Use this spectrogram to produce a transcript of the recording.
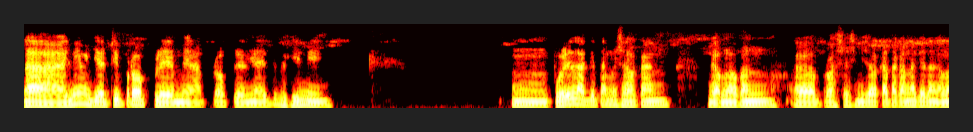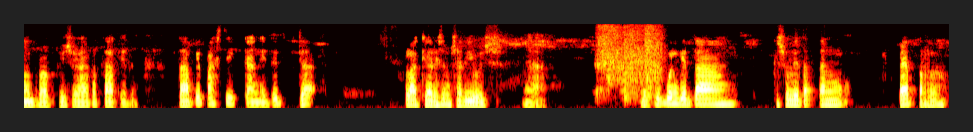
Nah, ini menjadi problem ya. Problemnya itu begini. Hmm, bolehlah kita misalkan nggak melakukan uh, proses misal katakanlah kita nggak melakukan proses secara ketat gitu. Tapi pastikan itu tidak plagiarisme serius. Ya. Meskipun kita kesulitan paper,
